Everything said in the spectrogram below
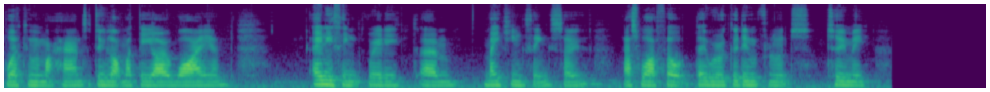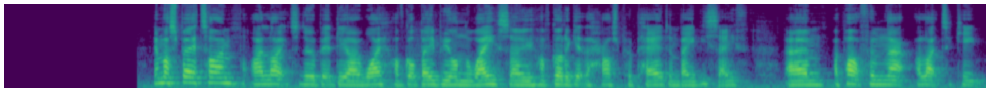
working with my hands. I do like my DIY and anything really um, making things. So that's why I felt they were a good influence to me. In my spare time, I like to do a bit of DIY. I've got baby on the way, so I've got to get the house prepared and baby safe. Um, apart from that, I like to keep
